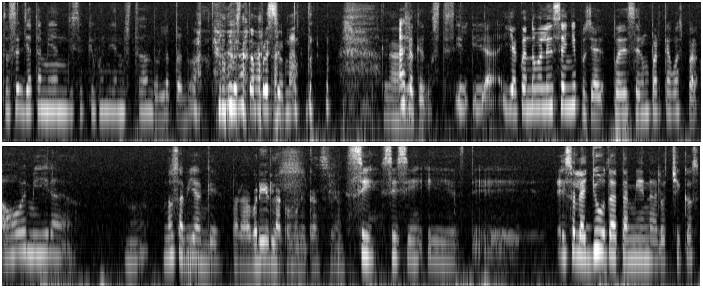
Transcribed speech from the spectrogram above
Entonces él ya también dice que bueno, ya no me está dando lata, ¿no? No me está presionando. Haz lo que gustes. Y, ya, cuando me lo enseñe, pues ya puede ser un parteaguas para, ¡ay, mira! ¿No? No sabía que... Para abrir la comunicación. Sí, sí, sí. Y este, eso le ayuda también a los chicos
